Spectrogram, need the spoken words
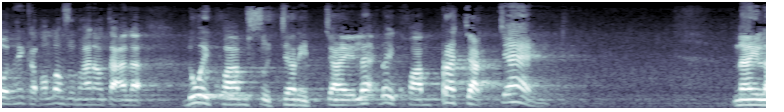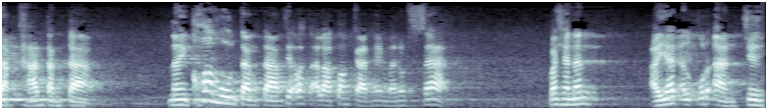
ตนให้กับอัลลอฮ์สุบฮานาอัลลด้วยความสุจริตใจและด้วยความประจักษ์แจ้ง ในหลักฐานต่างๆ ในข้อมูลต่าง ๆ ที่อัลลอฮฺต้องการให้มนุษย์ทราบเพราะฉะนั้นอายัดอัลกุรอานจึง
